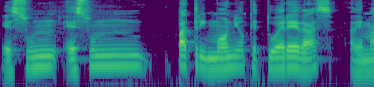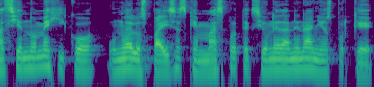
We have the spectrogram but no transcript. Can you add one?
es un, es un patrimonio que tú heredas, además siendo México uno de los países que más protección le dan en años, porque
